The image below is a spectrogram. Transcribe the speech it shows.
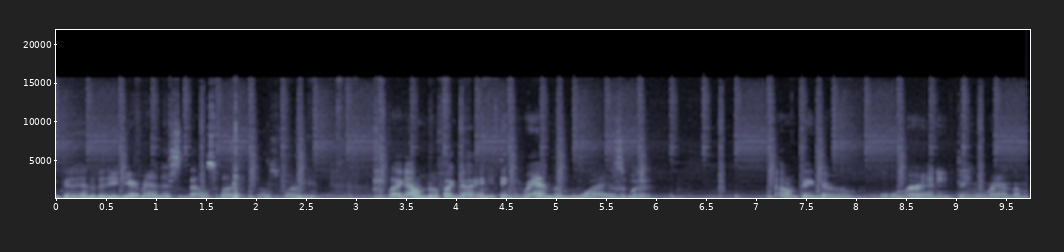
I'm gonna end the video here, man. This that was fun. That was fun. Like I don't know if I got anything random wise, but I don't think there were anything random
